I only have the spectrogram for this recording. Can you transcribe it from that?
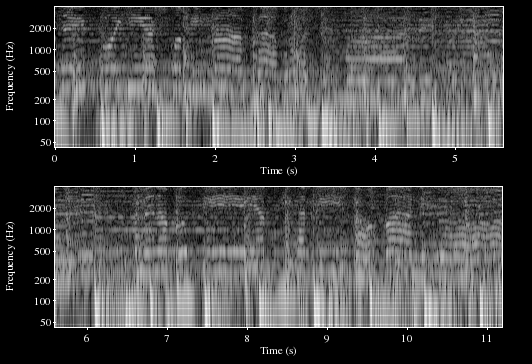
σε υπόγεια σκοτεινά θα βρω σημάδι. Με ένα ποτήρι απ' τη αυγή στο πανικό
